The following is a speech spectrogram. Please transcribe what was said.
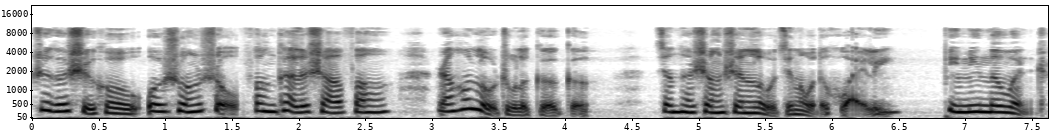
这个时候，我双手放开了沙发，然后搂住了哥哥，将他上身搂进了我的怀里，拼命的吻着，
